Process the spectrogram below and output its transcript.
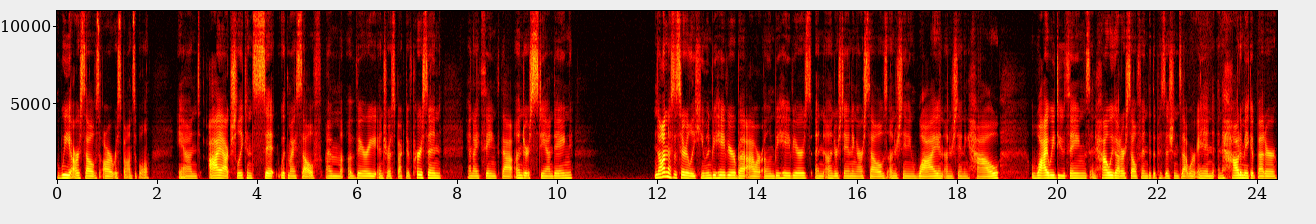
We ourselves are responsible. And I actually can sit with myself. I'm a very introspective person. And I think that understanding not necessarily human behavior, but our own behaviors and understanding ourselves, understanding why and understanding how, why we do things and how we got ourselves into the positions that we're in and how to make it better,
